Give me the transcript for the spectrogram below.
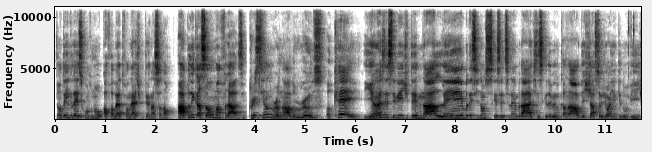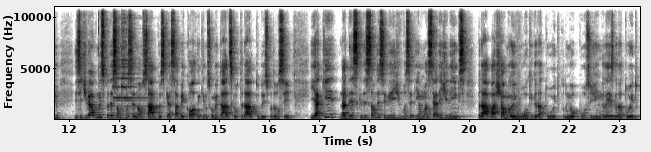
tanto em inglês quanto no alfabeto fonético internacional. A aplicação uma frase. Cristiano Ronaldo rose ok. E antes desse vídeo terminar, lembre-se de não se esquecer de se lembrar, de se inscrever no canal, deixar seu joinha aqui no vídeo. E se tiver alguma expressão que você não sabe, que você quer saber, coloca aqui nos comentários que eu trago tudo isso para você. E aqui na descrição desse vídeo você tem uma série de links para baixar meu e-book gratuito, para o meu curso de inglês gratuito.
